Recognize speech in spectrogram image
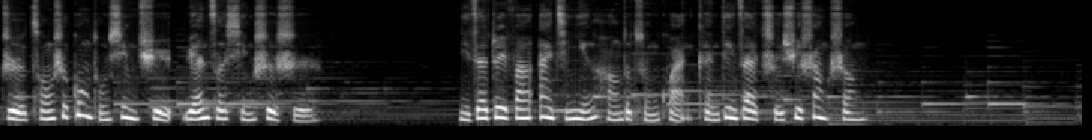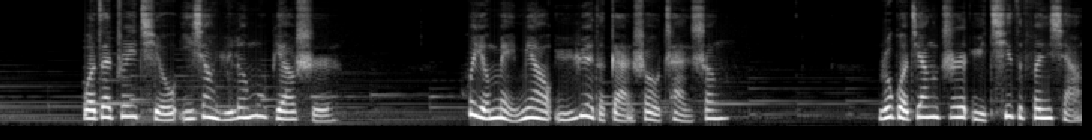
只从事共同兴趣原则行事时，你在对方爱情银行的存款肯定在持续上升。我在追求一项娱乐目标时，会有美妙愉悦的感受产生。如果将之与妻子分享，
